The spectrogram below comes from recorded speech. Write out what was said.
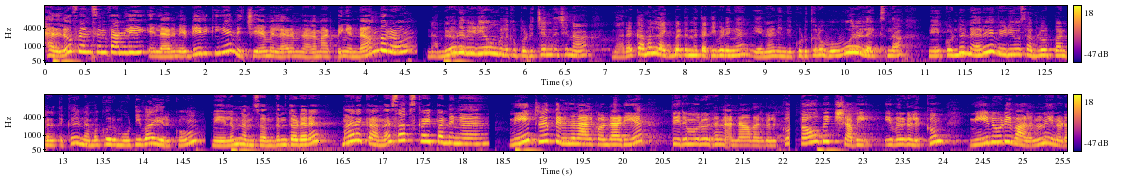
ஹலோ ஃப்ரெண்ட்ஸ் அண்ட் ஃபேமிலி எல்லாரும் எப்படி இருக்கீங்க? நிச்சயம் எல்லாரும் நலமா இருப்பீங்க. நம்புறோம். நம்மளோட வீடியோ உங்களுக்கு பிடிச்சிருந்துச்சுன்னா மறக்காம லைக் பட்டனை தட்டி விடுங்க. ஏன்னா நீங்க கொடுக்குற ஒவ்வொரு லைக்ஸ் தான் மேற்கொண்டு நிறைய வீடியோஸ் அப்லோட் பண்றதுக்கு நமக்கு ஒரு மோட்டிவா இருக்கும். மேலும் நம் சொந்தம் தொடர மறக்காம சப்ஸ்கிரைப் பண்ணுங்க. நேற்று பிறந்தநாள் கொண்டாடிய திருமுருகன் அண்ணா அவர்களுக்கும் தௌபிக் ஷபி இவர்களுக்கும் நீடூடி வாழணும்னு என்னோட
